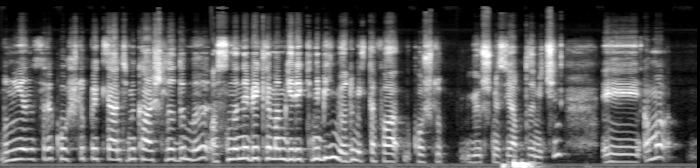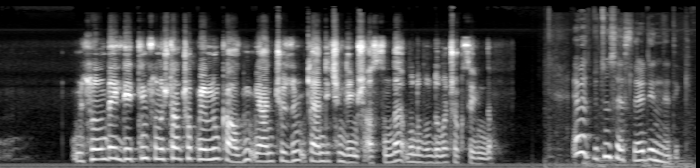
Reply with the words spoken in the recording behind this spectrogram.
Bunun yanı sıra koçluk beklentimi karşıladı mı? Aslında ne beklemem gerektiğini bilmiyordum ilk defa koçluk görüşmesi yaptığım için. Ee, ama sonunda elde ettiğim sonuçtan çok memnun kaldım. Yani çözüm kendi içimdeymiş aslında. Bunu bulduğuma çok sevindim. Evet bütün sesleri dinledik.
